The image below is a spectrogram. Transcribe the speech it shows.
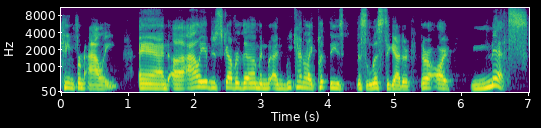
came from Ali and uh, Ali have discovered them, and, and we kind of like put these this list together. There are myths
